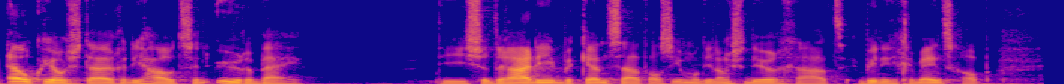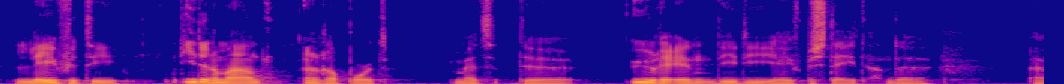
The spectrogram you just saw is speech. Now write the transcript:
elke Joodse die houdt zijn uren bij. Die, zodra die bekend staat als iemand die langs de deuren gaat binnen die gemeenschap... levert hij iedere maand een rapport met de uren in die hij heeft besteed aan de uh,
